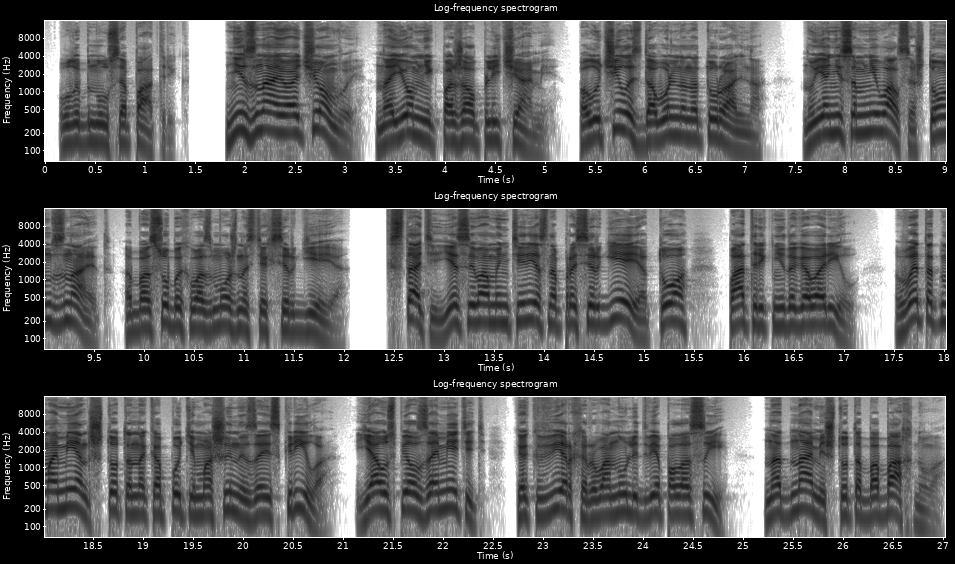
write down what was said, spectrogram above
— улыбнулся Патрик. «Не знаю, о чем вы», — наемник пожал плечами. Получилось довольно натурально, но я не сомневался, что он знает об особых возможностях Сергея. Кстати, если вам интересно про Сергея, то Патрик не договорил. В этот момент что-то на капоте машины заискрило. Я успел заметить, как вверх рванули две полосы. Над нами что-то бабахнуло.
